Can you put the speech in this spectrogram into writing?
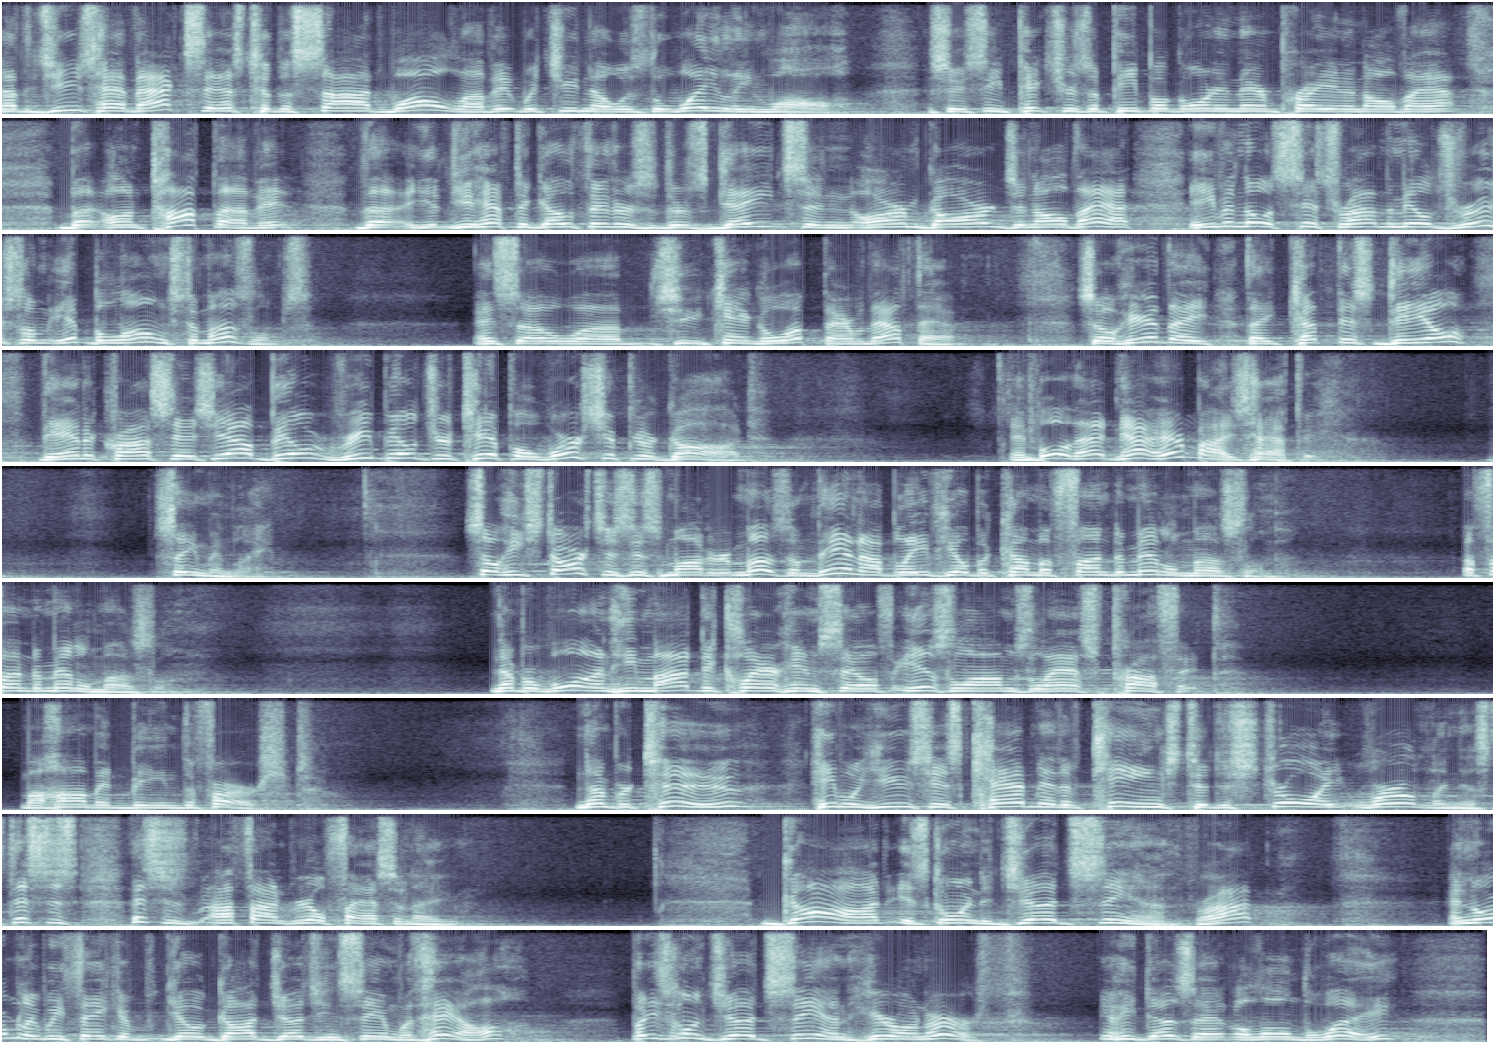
Now, the Jews have access to the side wall of it, which you know is the Wailing Wall. So you see pictures of people going in there and praying and all that. But on top of it, the, you, you have to go through, there's, there's gates and armed guards and all that. Even though it sits right in the middle of Jerusalem, it belongs to Muslims. And so uh, you can't go up there without that. So here they, they cut this deal. The Antichrist says, Yeah, build, rebuild your temple, worship your God. And boy, that now everybody's happy seemingly. So he starts as this moderate Muslim. Then I believe he'll become a fundamental Muslim. A fundamental Muslim. Number one, he might declare himself Islam's last prophet, Muhammad being the first. Number two, he will use his cabinet of kings to destroy worldliness. This is, this is I find real fascinating. God is going to judge sin, right? And normally we think of you know, God judging sin with hell, but He's going to judge sin here on earth. You know, He does that along the way,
